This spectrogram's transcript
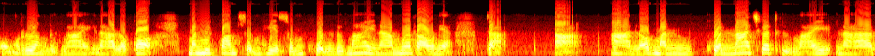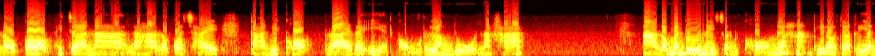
ของเรื่องหรือไม่นะคะแล้วก็มันมีความสมเหตุสมผลหรือไม่นะเมื่อเราเนี่ยจะ อ่านแล้วมันควรน่าเชื่อถือไหมนะคะแล้วก็พิจารณานะคะแล้วก็ใช้การวิเคราะห์รายละเอียดของเรื่องดูนะคะอ่าเรามาดูในส่วนของเนื้อหาที่เราจะเรียน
